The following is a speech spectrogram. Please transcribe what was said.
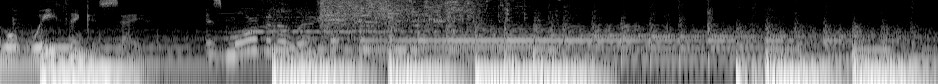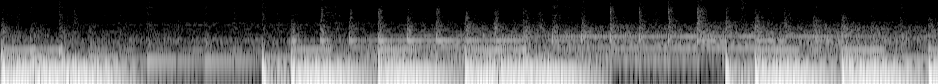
what we think is safe is more of an illusion.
